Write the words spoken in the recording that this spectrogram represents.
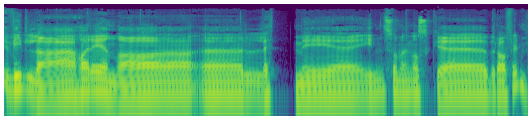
ville jeg ha regna uh, Let Me In som en ganske bra film.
